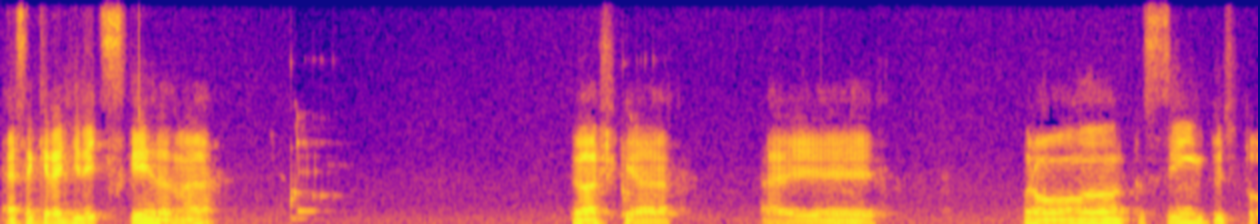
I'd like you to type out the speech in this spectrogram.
Essa aqui era direita e esquerda, não era? Eu acho que era. Aê. Pronto, simples, pô.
